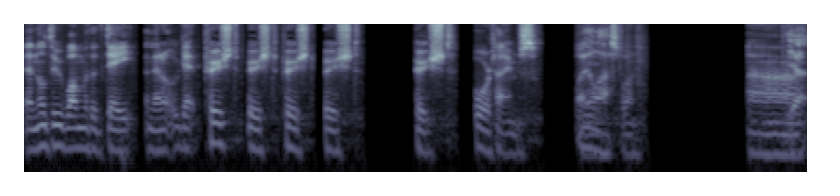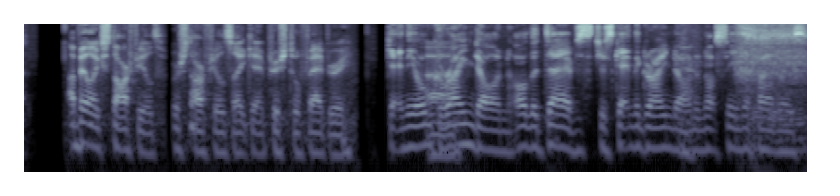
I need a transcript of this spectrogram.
Then they'll do one with a date, and then it'll get pushed, pushed, pushed, pushed, pushed four times by the Mm. last one. Uh, Yeah. a bit like Starfield, where Starfield's like getting pushed till February. Getting the old Uh, grind on. All the devs just getting the grind on and not seeing their families.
